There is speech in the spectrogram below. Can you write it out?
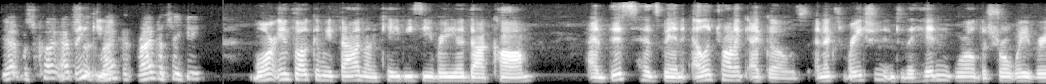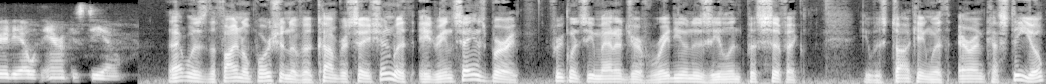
Yeah, it was quite absolutely. Rangatiki. More info can be found on kpcradio.com. And this has been Electronic Echoes, an exploration into the hidden world of shortwave radio with Aaron Castillo. That was the final portion of a conversation with Adrian Sainsbury, frequency manager of Radio New Zealand Pacific. He was talking with Aaron Castillo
